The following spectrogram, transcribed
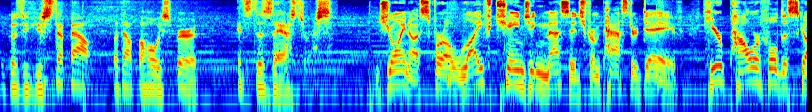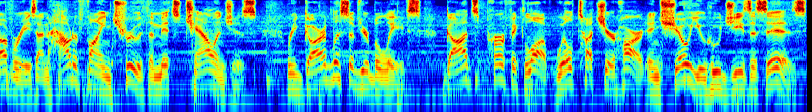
Because if you step out without the Holy Spirit, it's disastrous. Join us for a life changing message from Pastor Dave. Hear powerful discoveries on how to find truth amidst challenges. Regardless of your beliefs, God's perfect love will touch your heart and show you who Jesus is.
